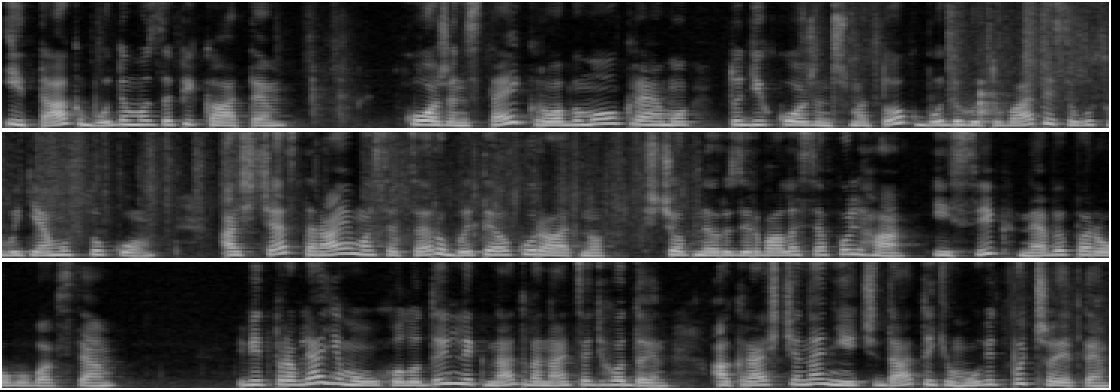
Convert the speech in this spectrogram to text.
і так будемо запікати. Кожен стейк робимо окремо, Тоді кожен шматок буде готуватися у своєму соку. А ще стараємося це робити акуратно, щоб не розірвалася фольга і сік не випаровувався. Відправляємо у холодильник на 12 годин, а краще на ніч дати йому відпочити.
